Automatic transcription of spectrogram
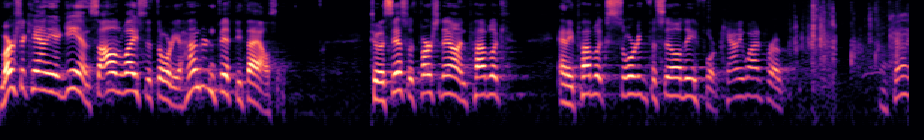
Mercer County again, Solid Waste Authority, 150,000 to assist with personnel in public and a public sorting facility for countywide program. Okay.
